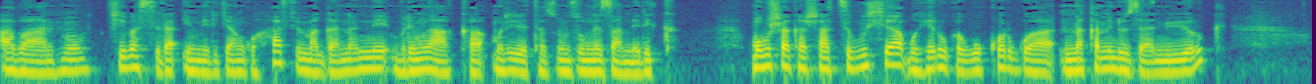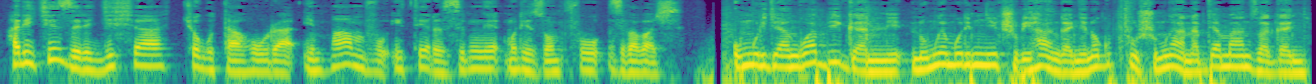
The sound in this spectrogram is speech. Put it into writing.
abantu cyibasira imiryango hafi magana ane buri mwaka muri leta zunze ubumwe za amerika. Mu bushakashatsi bushya buheruka gukorwa na kaminuza ya new york hari icyizere gishya cyo gutahura impamvu itera zimwe muri izo mfu zibabaje. Umuryango wa bigani ni umwe muri myinshi bihanganye no gupfusha umwana by'amanzaganya.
